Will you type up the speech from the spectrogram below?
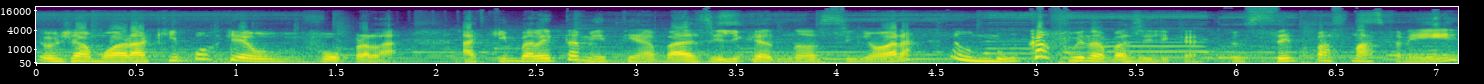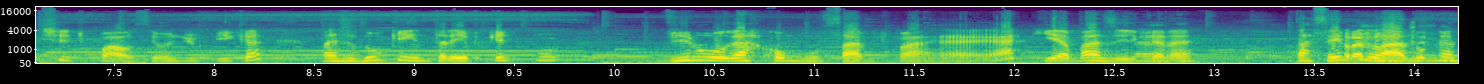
eu já moro aqui porque eu vou pra lá. Aqui em Belém também tem a Basílica de Nossa Senhora. Eu nunca fui na Basílica. Eu sempre passo na frente, tipo, ah, eu sei onde fica, mas eu nunca entrei, porque, tipo, vira um lugar comum, sabe? Tipo, ah, é aqui a Basílica, é. né? Tá sempre pra lá, nunca.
